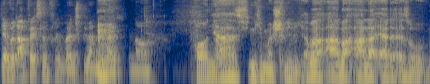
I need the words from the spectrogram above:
der wird abwechselnd von den beiden Spielern geleitet, genau. Und Ja, das finde ich immer schwierig. Aber, aber aller Erde, also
